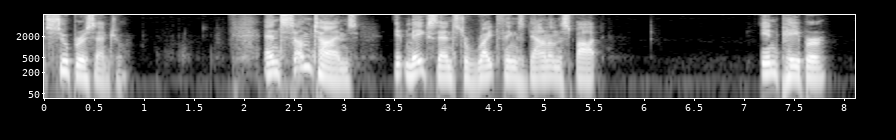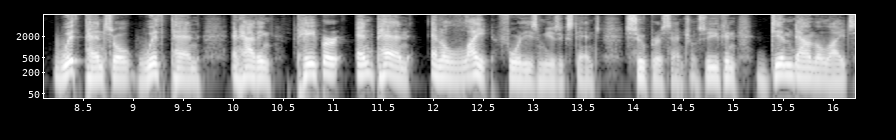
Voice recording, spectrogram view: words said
super essential. And sometimes it makes sense to write things down on the spot in paper with pencil, with pen, and having paper and pen and a light for these music stands super essential. So you can dim down the lights,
